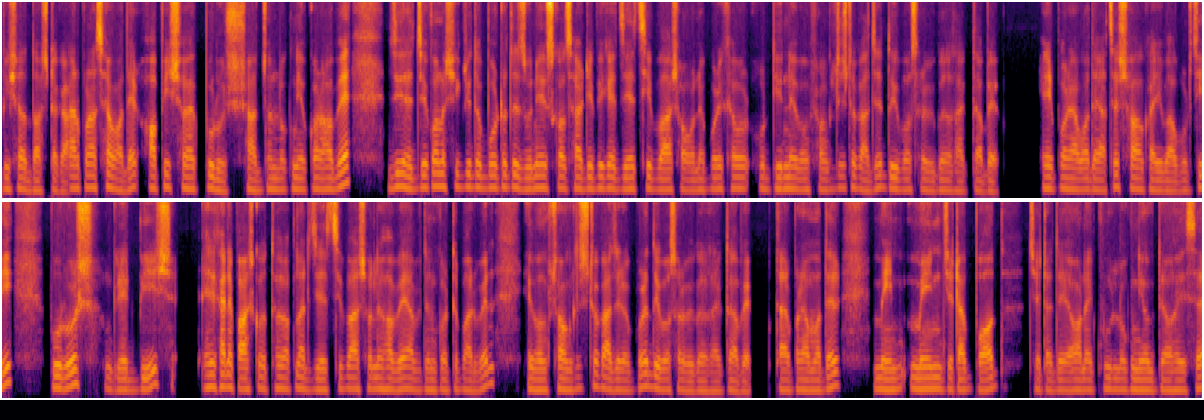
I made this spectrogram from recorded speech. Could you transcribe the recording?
বিশ হাজার দশ টাকা। তারপর আছে আমাদের অফিস সহায়ক পুরুষ, সাতজন লোক নিয়োগ করা হবে। যে যে কোনো স্বীকৃত বোর্ড হতে জুনিয়র স্কুল সার্টিফিকেট জেএসসি বা সমানের পরীক্ষা উত্তীর্ণ এবং সংশ্লিষ্ট কাজে দুই বছর অভিজ্ঞতা থাকতে হবে। এরপরে আমাদের আছে সহকারী বাবুর্চি, পুরুষ গ্রেড বিশ এখানে পাস করতে হবে আপনার জিএসসি পাস হলে হবে, আবেদন করতে পারবেন এবং সংশ্লিষ্ট কাজের উপরে দুই বছর অভিজ্ঞতা থাকতে হবে। তারপরে আমাদের মেইন মেইন যেটা পদ, যেটাতে অনেক লোক নিয়োগ দেওয়া হয়েছে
